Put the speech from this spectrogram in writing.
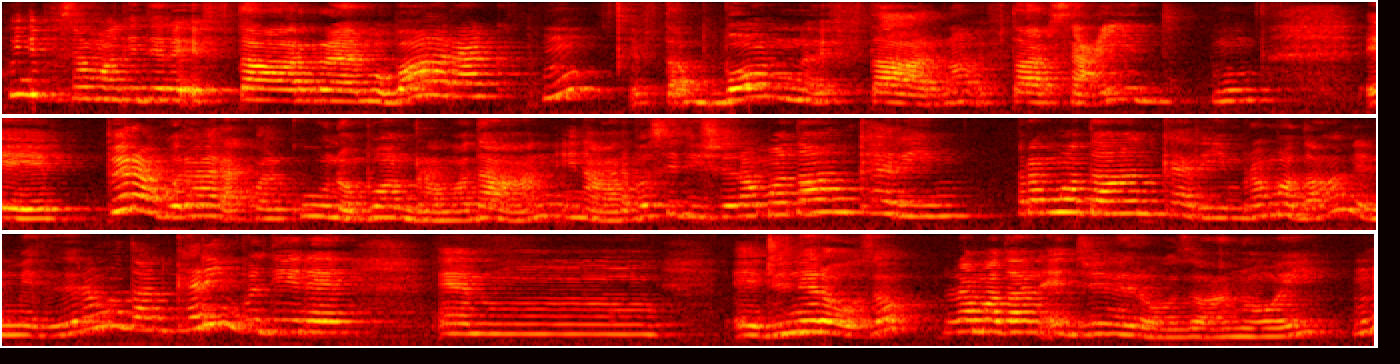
quindi possiamo anche dire iftar mubarak, hm? iftar, buon iftar, no? iftar sa'id. Hm? E augurare a qualcuno buon Ramadan, in arabo si dice Ramadan Karim, Ramadan Karim, Ramadan è il mese di Ramadan, Karim vuol dire ehm, generoso, Ramadan è generoso a noi, hm?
